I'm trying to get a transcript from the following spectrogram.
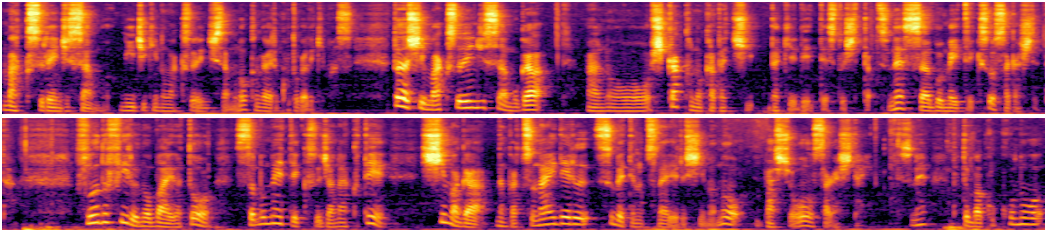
マックスレンジサム、二次期のマックスレンジサムを考えることができます。ただし、マックスレンジサムが、あの、四角の形だけでテストしてたんですね。サブメイトリックスを探してた。フルードフィールの場合だと、サブメイトリックスじゃなくて、島がなんか繋いでる、すべての繋いでる島の場所を探したいですね。例えば、ここの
